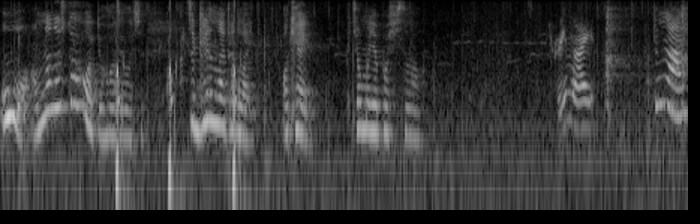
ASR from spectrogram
О, а вона на 100 років грузилася. Це Green Light Red Light. Окей. В цьому я професіонал. Green light. Тримай.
